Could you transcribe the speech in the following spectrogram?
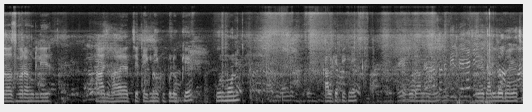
দশ গড়া হুগলি। আজ ভাড়া যাচ্ছে পিকনিক উপলক্ষে কুরমুন। কালকে পিকনিক গোডাউনে গাড়ি লোড হয়ে গেছে।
